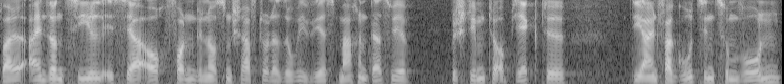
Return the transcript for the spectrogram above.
weil ein so ein Ziel ist ja auch von Genossenschaft oder so, wie wir es machen, dass wir bestimmte Objekte, die einfach gut sind zum Wohnen,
